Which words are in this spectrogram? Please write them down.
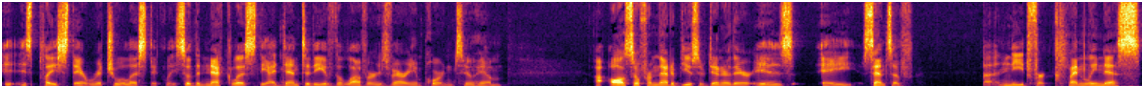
is placed there ritualistically. So the necklace, the identity of the lover, is very important to him. Uh, also, from that abusive dinner, there is a sense of uh, need for cleanliness,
